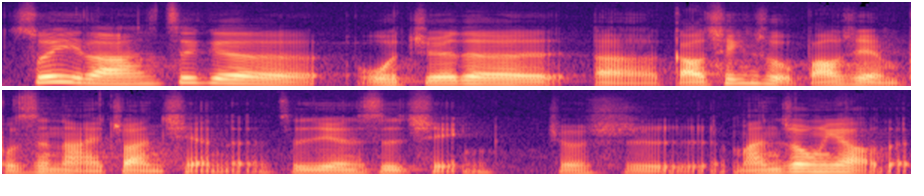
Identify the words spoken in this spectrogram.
所以啦，这个我觉得，呃，搞清楚保险不是拿来赚钱的这件事情，就是蛮重要的。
